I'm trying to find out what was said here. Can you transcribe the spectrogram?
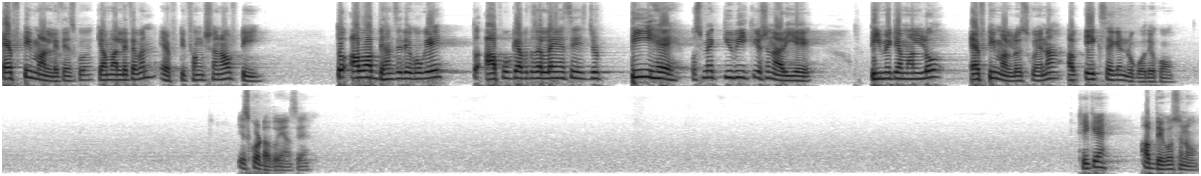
एफ़ टी मान लेते हैं इसको। क्या मान लेते हैं अपन? F t function of t तो अब आप ध्यान से देखोगे तो आपको क्या पता चल रहा है यहाँ से? जो टी है, उसमें क्यूब इक्वेशन आ रही है। टी में क्या मान लो? एफ़ मान लो इसको, है ना? अब एक सेकेंड रुको, देखो। इसको हटा दो यहाँ से। ठीक है? अब देखो, सुनो।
